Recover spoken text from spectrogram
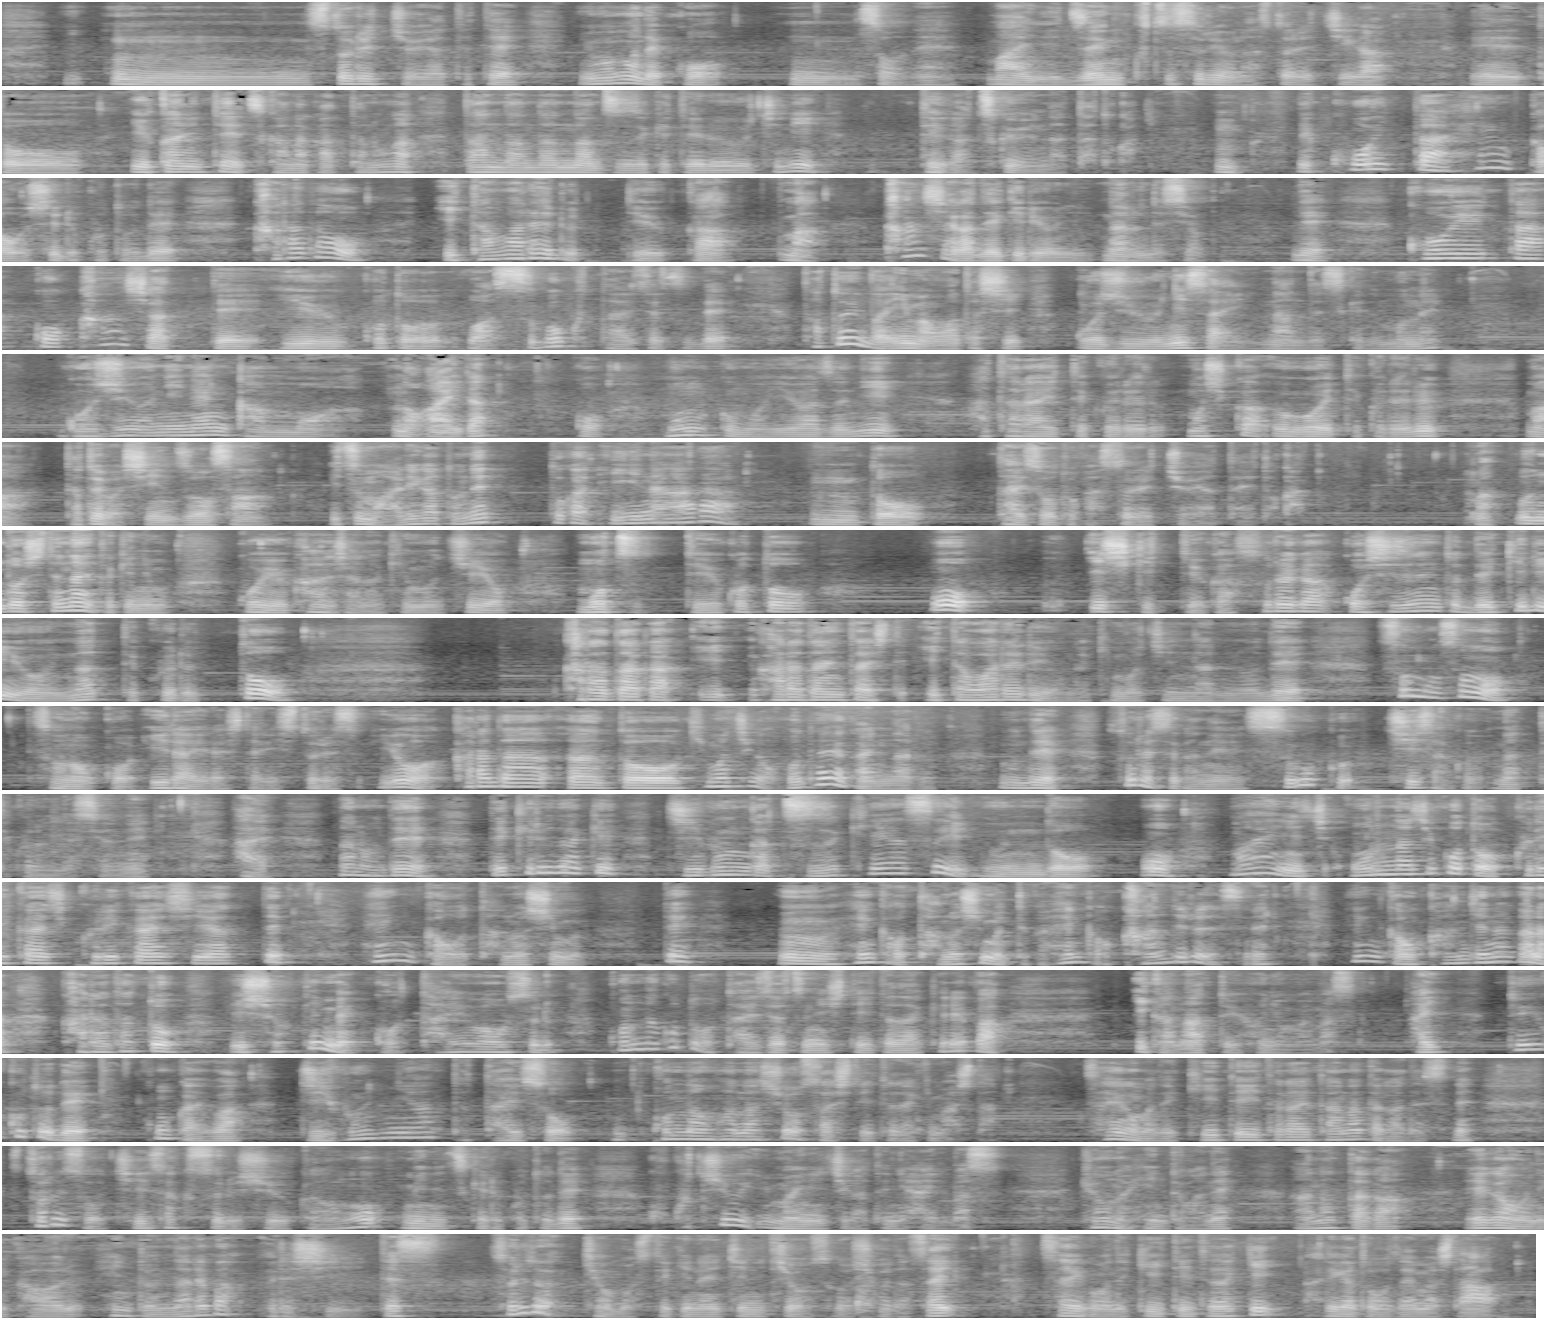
うんストレッチをやってて今までこう、うん、そうね前に前屈するようなストレッチが、えーと、床に手つかなかったのがだんだんだんだん続けているうちに手がつくようになったとか、うん、でこういった変化を知ることで体をいたわれるっていうかまあ感謝ができるようになるんですよ。でこういったこう感謝っていうことはすごく大切で例えば今私52歳なんですけどもね52年間もの間こう文句も言わずに働いてくれるもしくは動いてくれるまあ例えば心臓さんいつもありがとねとか言いながらうんと体操とかストレッチをやったりとか、まあ、運動してない時にもこういう感謝の気持ちを持つっていうことを意識っていうかそれがこう自然とできるようになってくると体が体に対していたわれるような気持ちになるのでそもそもそのこうイライラしたりストレス要は体と気持ちが穏やかになるのでストレスがねすごく小さくなってくるんですよね。はい、なのでできるだけ自分が続けやすい運動を毎日同じことを繰り返し繰り返しやって変化を楽しむ。でうん、変化を楽しむっていうか変化を感じるですね変化を感じながら体と一生懸命こう対話をするこんなことを大切にしていただければいいかなというふうに思います。はい。ということで今回は自分に合った体操こんなお話をさせていただきました。最後まで聞いていただいたあなたがですねストレスを小さくする習慣を身につけることで心地よい毎日が手に入ります。今日のヒントがねあなたが笑顔に変わるヒントになれば嬉しいです。それでは今日も素敵な一日をお過ごしください。最後まで聞いていただきありがとうございました。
